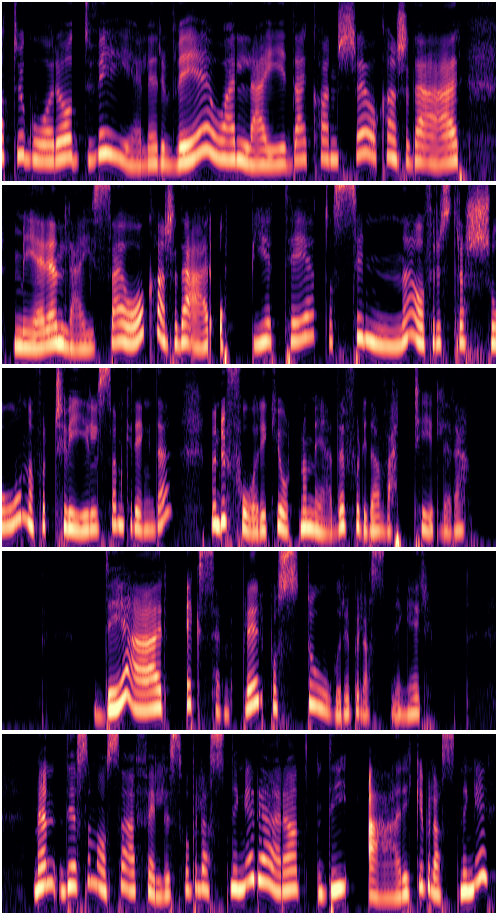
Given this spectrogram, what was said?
At du går og dveler ved og er lei deg, kanskje. Og kanskje det er mer enn lei seg òg. Kanskje det er oppgitthet og sinne og frustrasjon og fortvilelse omkring det. Men du får ikke gjort noe med det fordi det har vært tidligere. Det er eksempler på store belastninger. Men det som også er felles for belastninger, det er at de er ikke belastninger.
